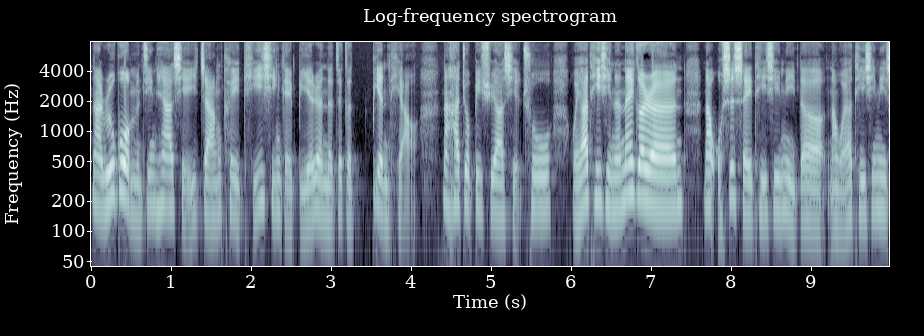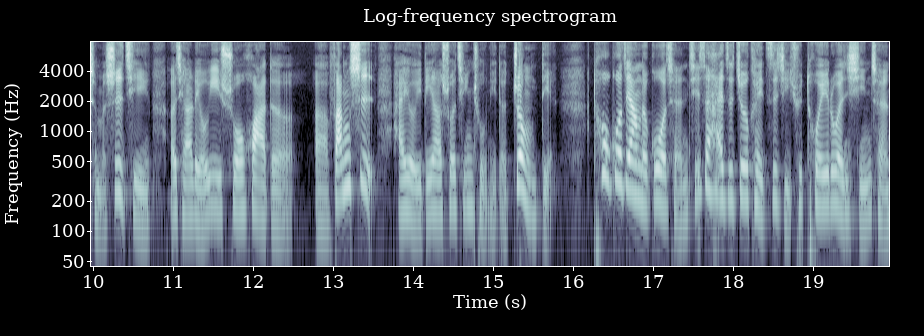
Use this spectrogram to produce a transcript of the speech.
那如果我们今天要写一张可以提醒给别人的这个便条，那他就必须要写出我要提醒的那个人，那我是谁提醒你的？那我要提醒你什么事情？而且要留意说话的呃方式，还有一定要说清楚你的重点。透过这样的过程，其实孩子就可以自己去推论，形成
